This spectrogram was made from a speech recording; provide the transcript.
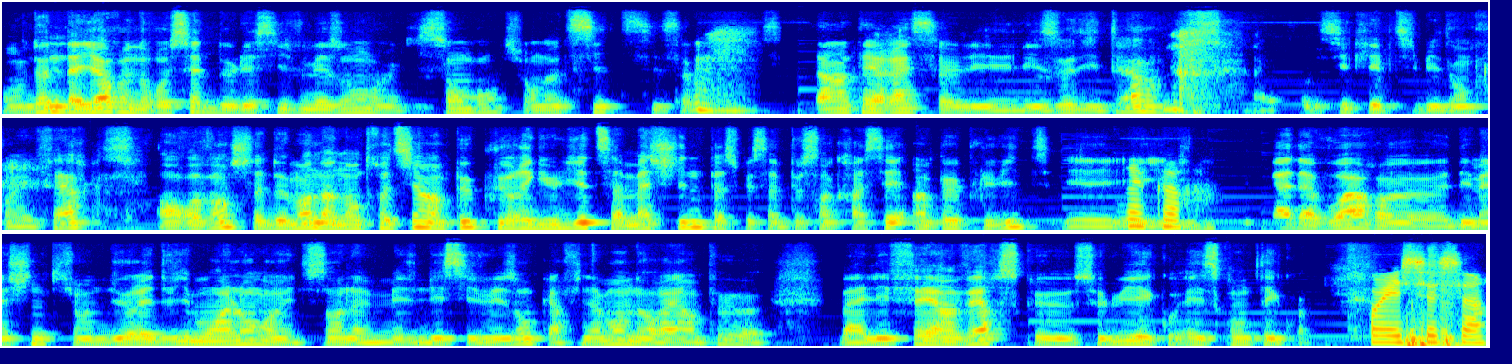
On donne d'ailleurs une recette de lessive maison qui sent bon sur notre site, si ça, intéresse les, auditeurs, sur le site lespetitsbidons.fr. En revanche, ça demande un entretien un peu plus régulier de sa machine parce que ça peut s'encrasser un peu plus vite et, et pas d'avoir euh, des machines qui ont une durée de vie moins longue en utilisant la lessive maison, car finalement on aurait un peu euh, bah, l'effet inverse que celui escompté. Quoi. Oui, c'est ça.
